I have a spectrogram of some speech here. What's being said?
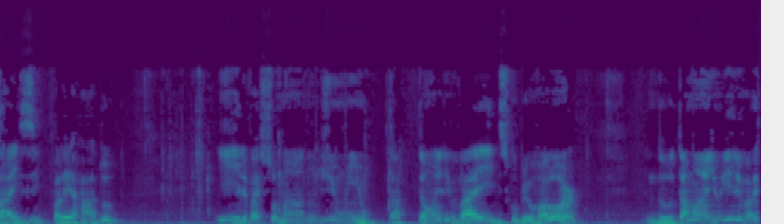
size, falei errado, e ele vai somando de um em um, tá? Então ele vai descobrir o valor do tamanho e ele vai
